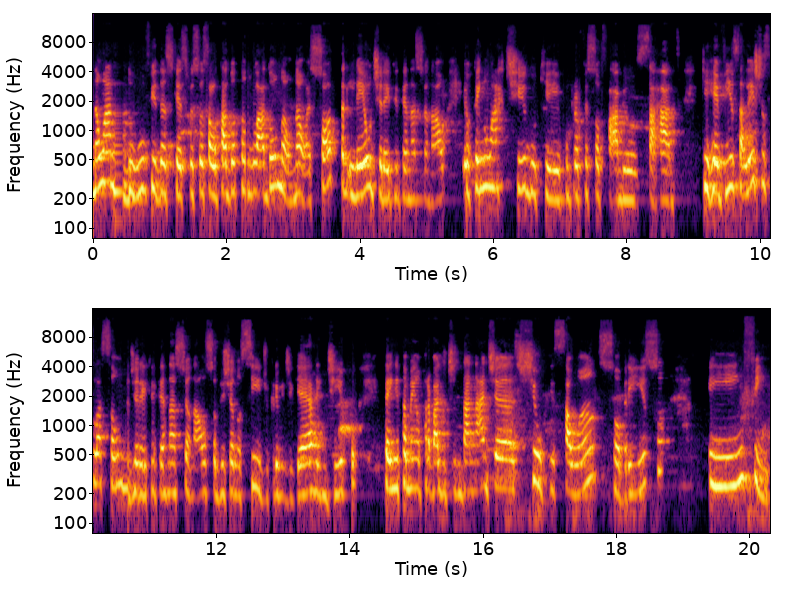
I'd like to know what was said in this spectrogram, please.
Não há dúvidas que as pessoas falam, está adotando lado ou não. Não, é só ler o direito internacional. Eu tenho um artigo que, com o professor Fábio Sarrat, que revisa a legislação do direito internacional sobre genocídio, crime de guerra, indico. Tem também o trabalho de, da Nadia Shilpi Sawan sobre isso. E, enfim,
